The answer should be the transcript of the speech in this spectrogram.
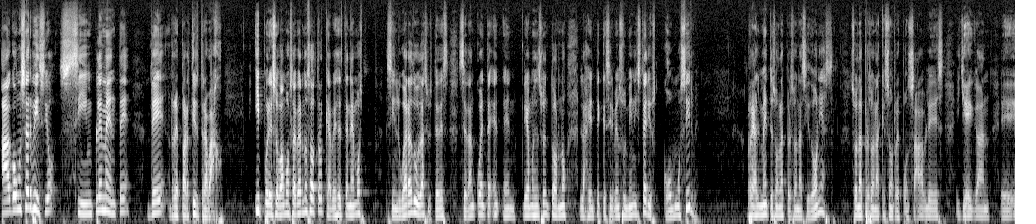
Hago un servicio simplemente de repartir trabajo. Y por eso vamos a ver nosotros que a veces tenemos, sin lugar a dudas, si ustedes se dan cuenta, en, digamos, en su entorno, la gente que sirve en sus ministerios, ¿cómo sirve? Realmente son las personas idóneas, son las personas que son responsables, llegan, eh,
